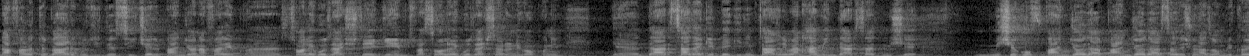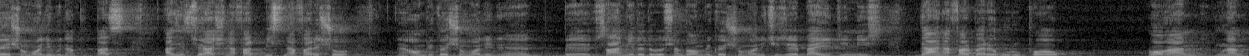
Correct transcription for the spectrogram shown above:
نفرات برگزیده سی چل پنجاه نفر سال گذشته گیمز و سالهای گذشته رو نگاه کنیم درصد اگه بگیریم تقریبا همین درصد میشه. میشه گفت 50 در 50 درصدشون از آمریکای شمالی بودن. پس از این 38 نفر 20 نفرشو آمریکای شمالی به سهمیه داده باشن. به آمریکای شمالی چیز بعیدی نیست. 10 نفر برای اروپا واقعا اونم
